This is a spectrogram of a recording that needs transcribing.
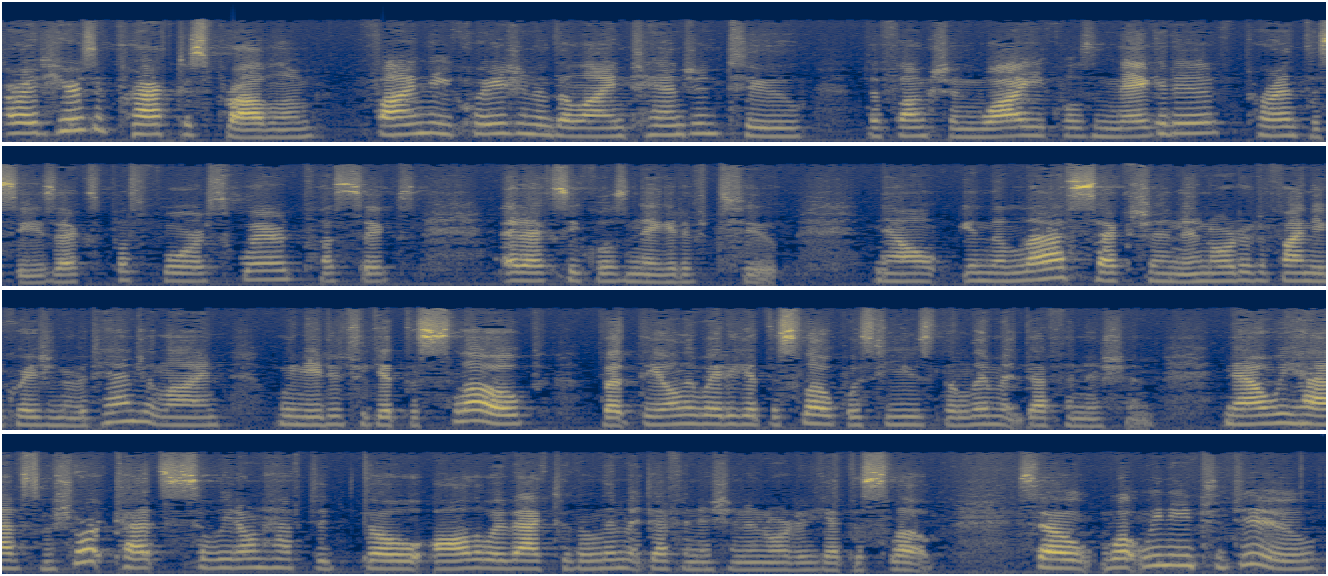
All right, here's a practice problem. Find the equation of the line tangent to the function y equals negative parentheses x plus 4 squared plus 6 at x equals negative 2. Now, in the last section, in order to find the equation of a tangent line, we needed to get the slope, but the only way to get the slope was to use the limit definition. Now we have some shortcuts, so we don't have to go all the way back to the limit definition in order to get the slope. So what we need to do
